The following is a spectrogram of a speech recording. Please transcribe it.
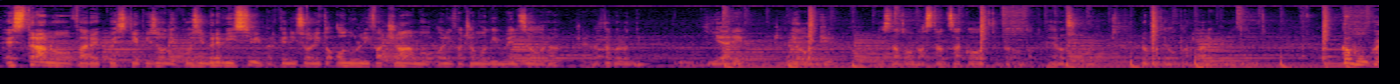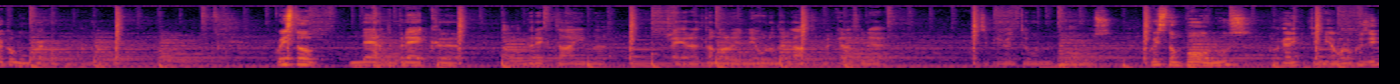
È strano fare questi episodi così brevissimi perché di solito o non li facciamo o li facciamo di mezz'ora. Cioè in realtà quello di, di ieri, cioè di oggi, è stato abbastanza corto, però dato che ero solo, non potevo parlare più di tanto. Comunque, comunque, comunque. Questo nerd break, no, break time, cioè in realtà non è né uno né l'altro perché alla fine semplicemente un bonus. Questo bonus, ok, chiamiamolo così,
